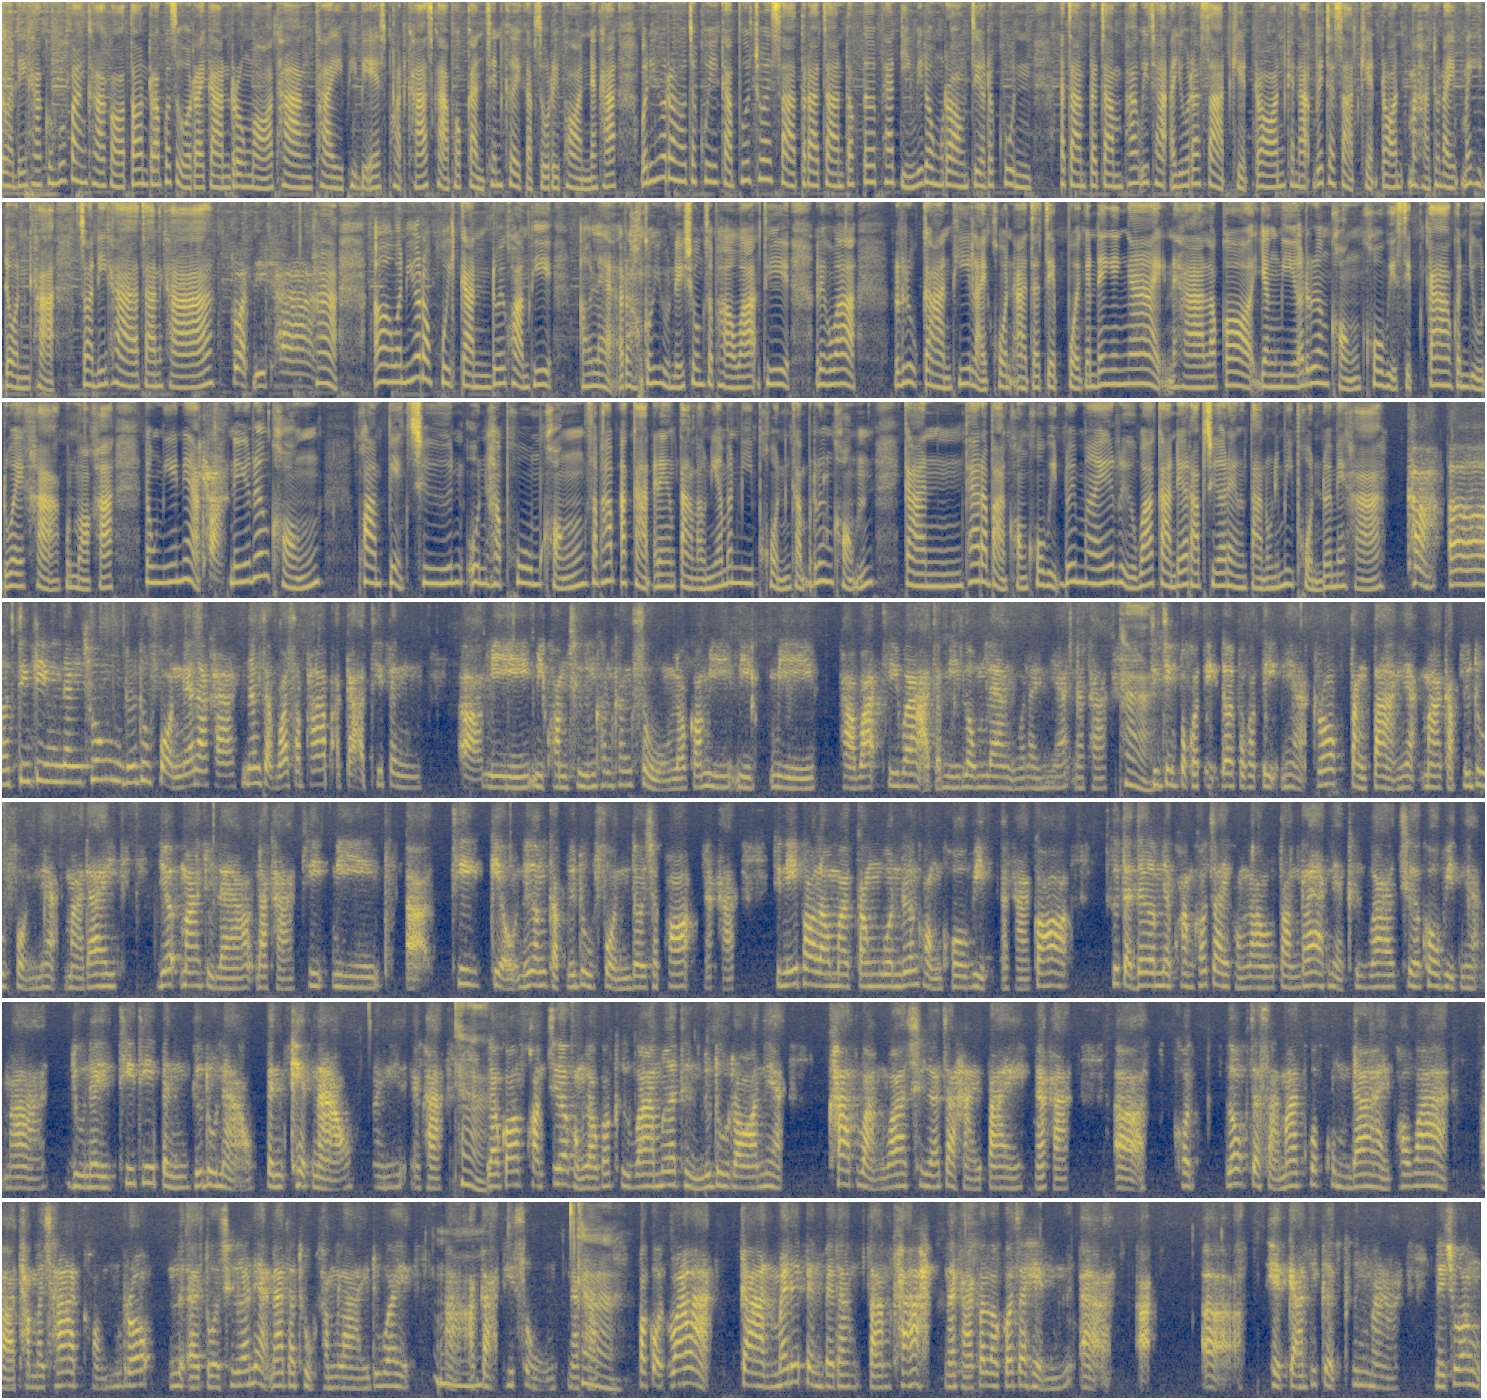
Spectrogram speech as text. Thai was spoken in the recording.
สวัสดีค่ะ คุณผู้ฟังค่ะ ขอต้อนรับเข้าสู่รายการโรงหมอทางไทย PBS Podcast ค่ะ พบกันเช่นเคยกับสุริพรนะคะ วันนี้เราจะคุยกับผู้ช่วยศาสตราจารย์ดรแพทย์หญิงวิดงรองเจียรคุณ อาจารย์ประจำภาควิชาอายุรศาสตร์เขตร้อนคณะเวชศาสตร์เขตร้อนมหาวิทยาลัยมหิดลค่ะ สวัสดีค่ะอาจารย์คะสวัสดีค่ะค่ะเอ่อวันนี้เราคุยกันด้วยความที่เอาแหละ เราก็อยู่ในช่วงสภาวะที่เรียกว่าฤดูกาลที่หลายคนอาจจะเจ็บป่วยกันได้ง่าย ๆนะคะ แล้วก็ยังมีเรื่องของโควิด -19 กันอยู่ด้วยค่ะ คุณหมอคะ ตรงนี้เนี่ยค่ะในเรื่องของความเปียกชื้น อุณหภูมิของสภาพอากาศอะไรต่างๆ เหล่านี้มันมีผลกับเรื่องของการแพร่ระบาดของโควิด ด้วยไหม หรือว่าการได้รับเชื้ออะไรต่างๆ ตรงนี้มีผลด้วยไหมคะค่ะเอ่อจริงๆ ในช่วงฤดูฝนเนี่ยนะคะ เนื่องจากว่าสภาพอากาศที่เป็นเอ่อมีมีความชื้นค่อนข้างสูง แล้วก็มีมีมี ภาวะที่ว่าอาจจะมีลมแรงหรืออะไรเนี้ยนะคะค่ะจริงๆ ปกติโดยปกติเนี่ยโรคต่างๆเนี่ยมากับฤดูฝนเนี่ยมาได้เยอะมากอยู่แล้วนะคะ ที่มีเอ่อที่เกี่ยวเนื่องกับฤดูฝนโดยเฉพาะนะคะ ทีนี้พอเรามากังวลเรื่องของโควิดนะคะ ก็คือแต่เดิมเนี่ยความเข้าใจของเราตอนแรกเนี่ยคือว่าเชื้อโควิดเนี่ยมาอยู่ในที่ที่เป็นฤดูหนาว เป็นเขตหนาวอย่างนี้นะคะค่ะแล้วก็ความเชื่อของเราก็คือว่าเมื่อถึงฤดูร้อนเนี่ย คาดหวังว่าเชื้อจะหายไปนะคะเอ่อคนโรคจะสามารถควบคุมได้ เพราะว่าเอ่อธรรมชาติของโรคเอ่อตัวเชื้อเนี่ยน่าจะถูกทำลายด้วยอ่าอืมอากาศที่สูงนะคะค่ะปรากฏว่าการไม่ได้เป็นไปตามตามคาดนะคะ ก็เราก็จะเห็นอ่าอ่าอ่าเหตุการณ์ที่เกิดขึ้นมาในช่วง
